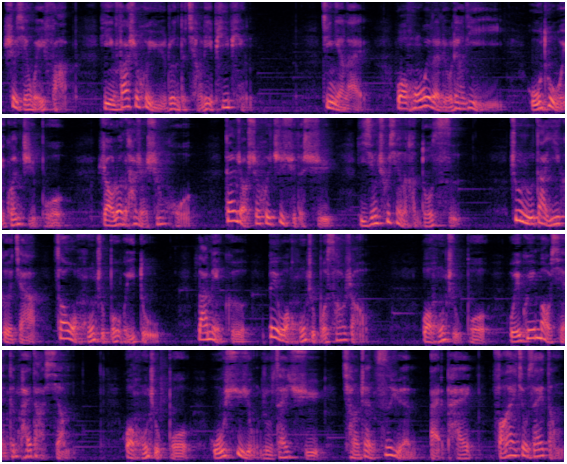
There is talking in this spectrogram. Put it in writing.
涉嫌违法，引发社会舆论的强烈批评。近年来，网红为了流量利益，无度围观直播，扰乱他人生活，干扰社会秩序的事，已经出现了很多次。诸如大衣哥家遭网红主播围堵，拉面哥被网红主播骚扰，网红主播违规冒险跟拍大象，网红主播无序涌入灾区抢占资源摆拍妨碍救灾等。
